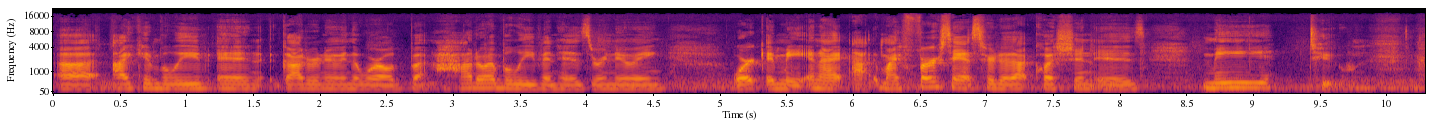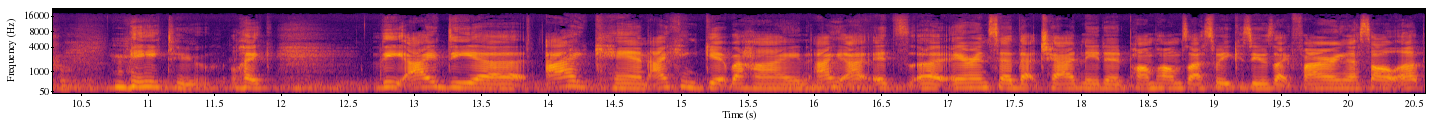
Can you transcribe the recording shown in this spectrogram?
uh, I can believe in God renewing the world, but how do I believe in His renewing work in me? And I, I my first answer to that question is me too. Me too. Like the idea, I can, I can get behind. I, I it's uh, Aaron said that Chad needed pom poms last week because he was like firing us all up.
